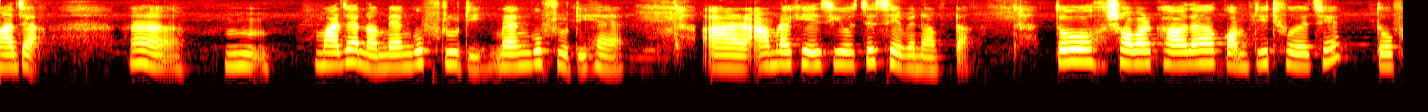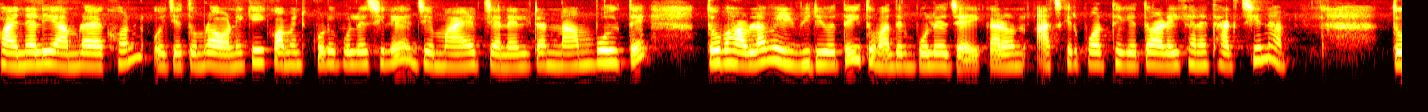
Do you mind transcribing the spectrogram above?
মাজা। হ্যাঁ মাজা না ম্যাঙ্গো ফ্রুটি ম্যাঙ্গো ফ্রুটি হ্যাঁ। আর আমরা খেয়েছি হচ্ছে সেভেন আপটা তো সবার খাওয়া দাওয়া কমপ্লিট হয়েছে। তো ফাইনালি আমরা এখন ওই যে তোমরা অনেকেই কমেন্ট করে বলেছিলে যে মায়ের চ্যানেলটার নাম বলতে, তো ভাবলাম এই ভিডিওতেই তোমাদের বলে যাই, কারণ আজকের পর থেকে তো আর এইখানে থাকছি না। তো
